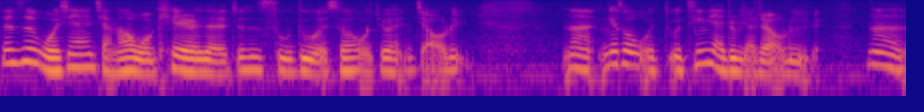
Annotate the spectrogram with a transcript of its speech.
但是我现在讲到我 care 的就是速度的时候，我就很焦虑。那应该说我我听起来就比较焦虑了。那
